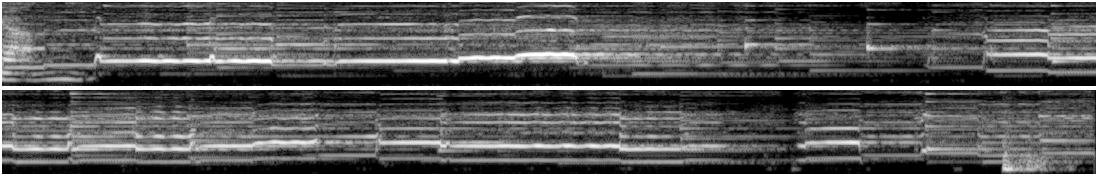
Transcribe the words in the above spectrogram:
等你。thank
